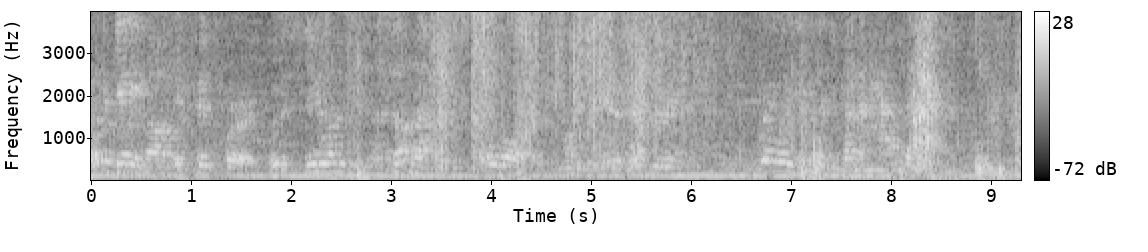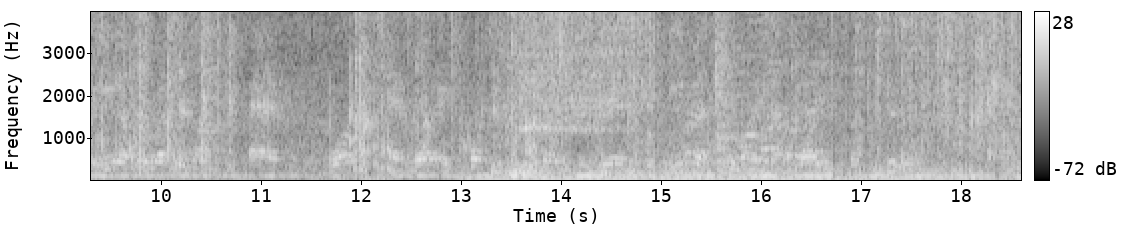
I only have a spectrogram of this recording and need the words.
What a game in Pittsburgh with the Steelers somehow hold on. In some way, you feel like you kind of have to have. You got the record at one and one and 20 points to win. The defense providing not one, but two. Um,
